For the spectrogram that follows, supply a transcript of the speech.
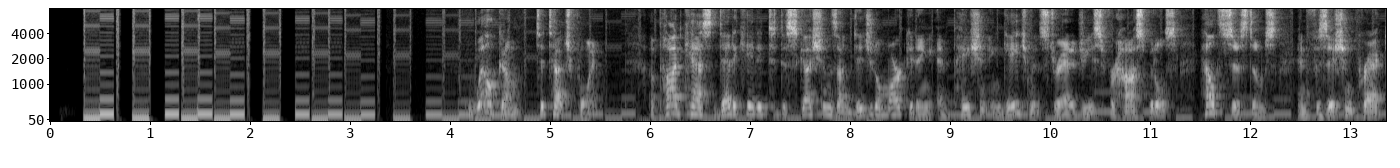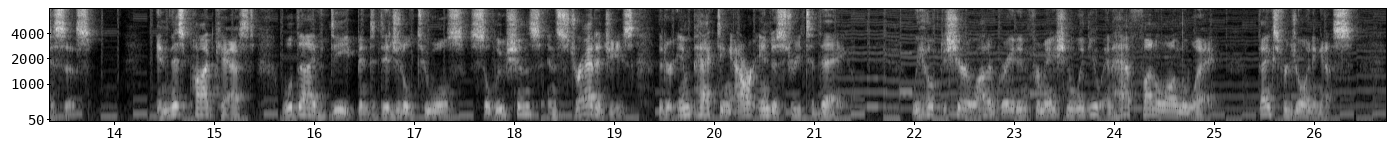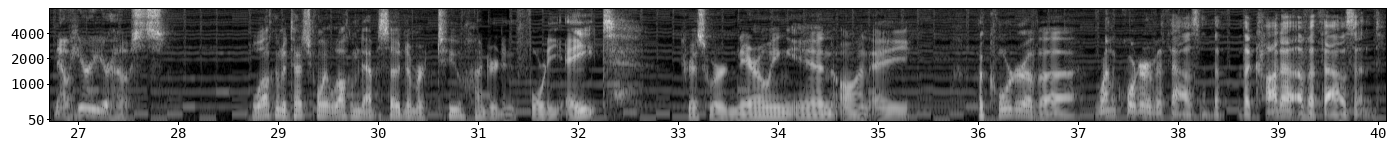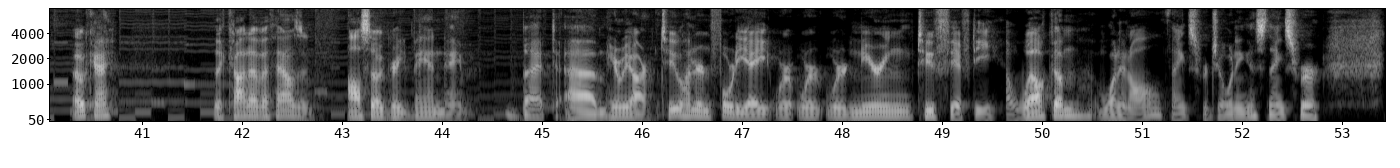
Welcome to Touchpoint, a podcast dedicated to discussions on digital marketing and patient engagement strategies for hospitals, health systems, and physician practices. In this podcast, we'll dive deep into digital tools, solutions, and strategies that are impacting our industry today. We hope to share a lot of great information with you and have fun along the way. Thanks for joining us. Now, here are your hosts. Welcome to Touchpoint. Welcome to episode number 248. Chris, we're narrowing in on a a quarter of a one quarter of a thousand, the, the kata of a thousand. Okay, the kata of a thousand. Also a great band name. But um, here we are, 248. We're, we're, we're nearing 250. Uh, welcome, one and all. Thanks for joining us. Thanks for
